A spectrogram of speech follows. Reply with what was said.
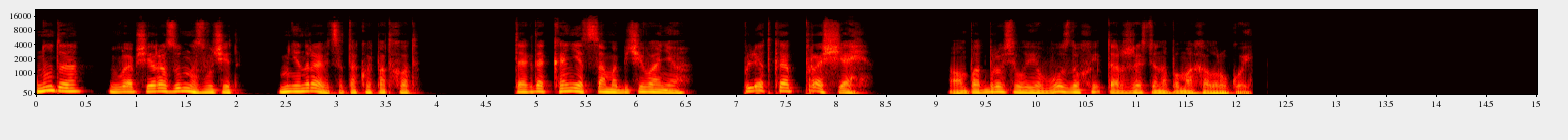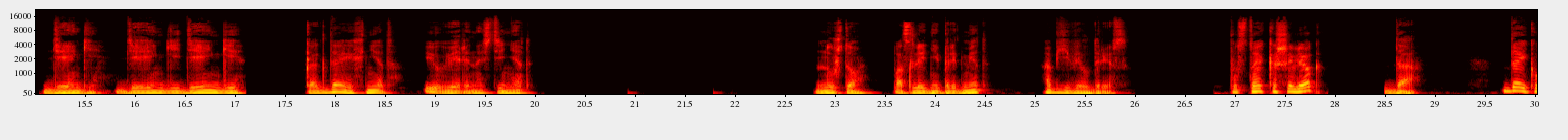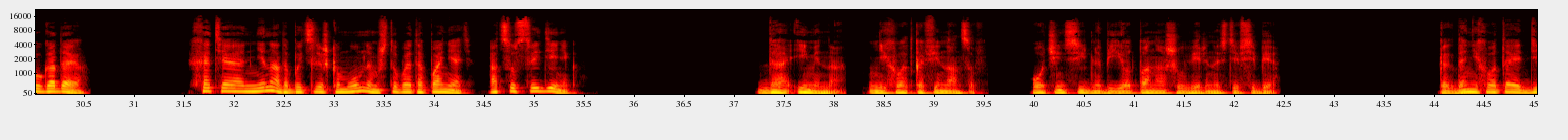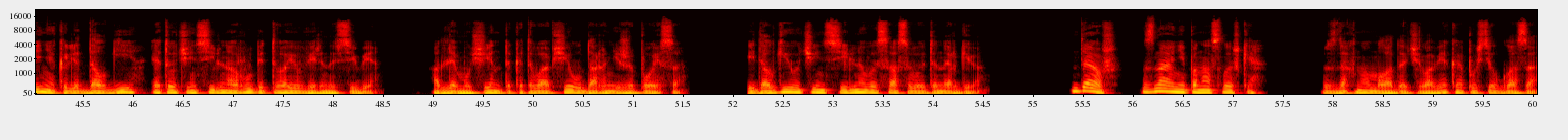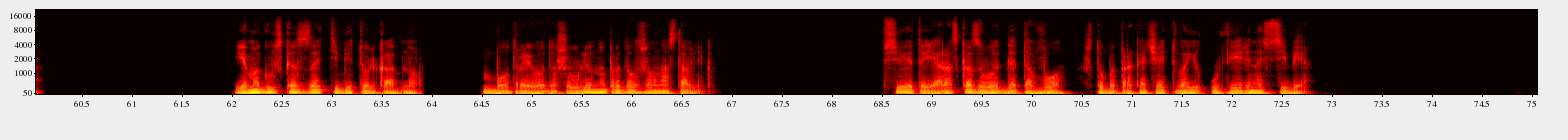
Ну да, вообще разумно звучит. Мне нравится такой подход. Тогда конец самобичеванию. Плетка, прощай. Он подбросил ее в воздух и торжественно помахал рукой. Деньги, деньги, деньги. Когда их нет, и уверенности нет. «Ну что, последний предмет?» – объявил Древс. «Пустой кошелек?» «Да». «Дай-ка угадаю. Хотя не надо быть слишком умным, чтобы это понять. Отсутствие денег». «Да, именно. Нехватка финансов. Очень сильно бьет по нашей уверенности в себе. Когда не хватает денег или долги, это очень сильно рубит твою уверенность в себе. А для мужчин так это вообще удар ниже пояса. И долги очень сильно высасывают энергию. Да уж, знаю не понаслышке. Вздохнул молодой человек и опустил глаза. Я могу сказать тебе только одно. Бодро и воодушевленно продолжал наставник. Все это я рассказываю для того, чтобы прокачать твою уверенность в себе.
